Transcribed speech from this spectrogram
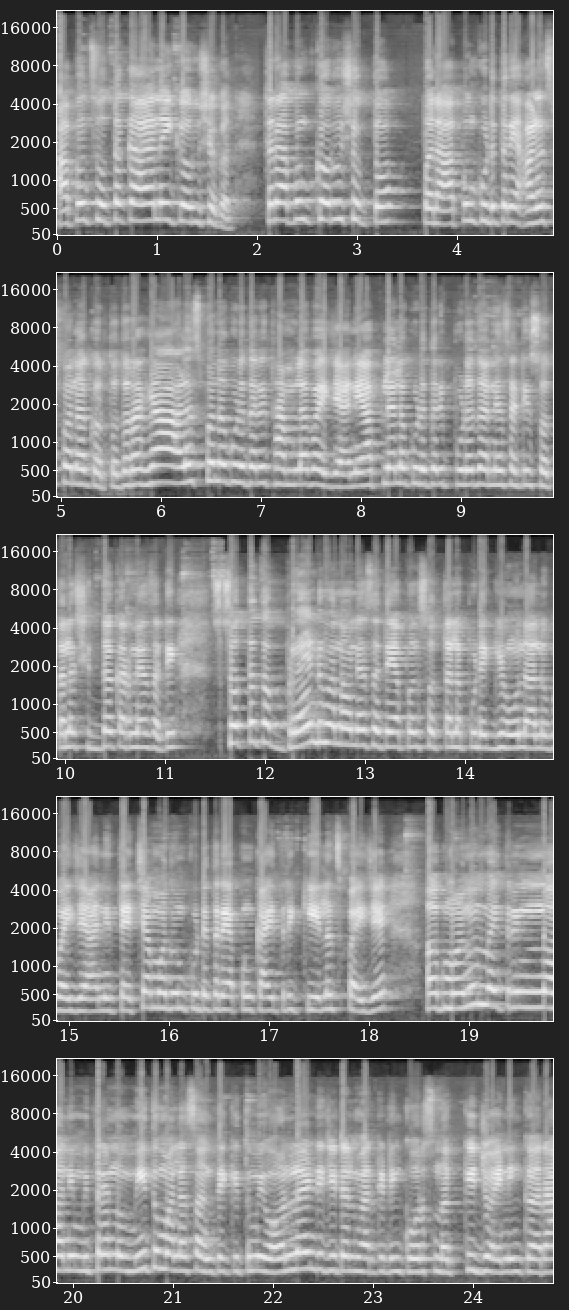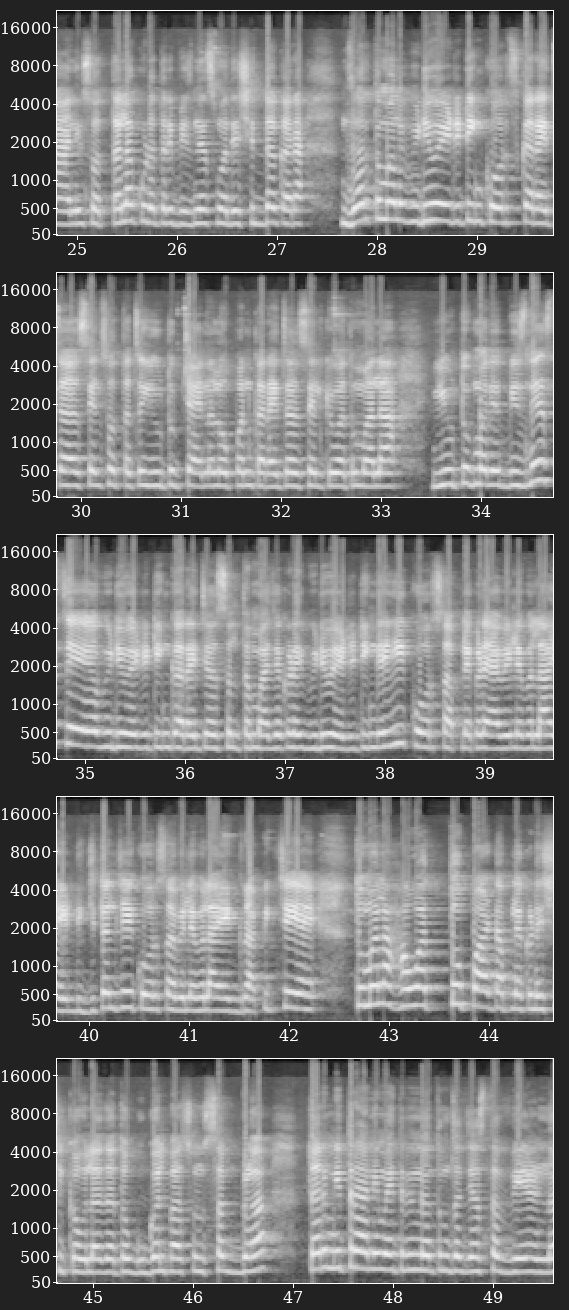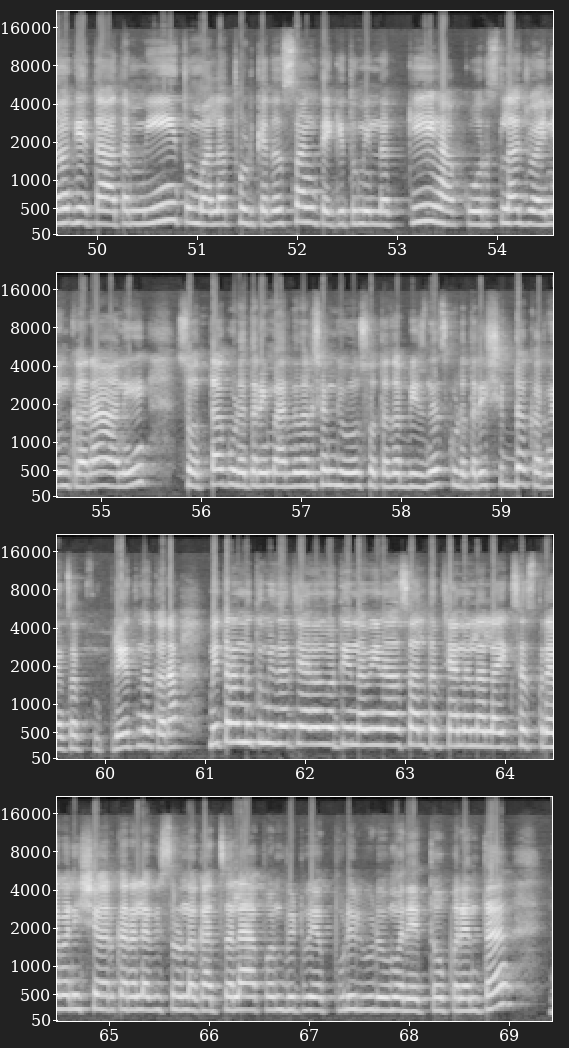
आपण स्वतः काय नाही करू शकत. तर आपण करू शकतो. पण आपण कुठेतरी आळसपणा करतो. तर ह्या आळसपणा कुठेतरी थांबला पाहिजे आणि आपल्याला कुठेतरी पुढे जाण्यासाठी स्वतःला सिद्ध करण्यासाठी स्वतःचा ब्रँड बनवण्यासाठी आपण स्वतःला पुढे घेऊन आलो पाहिजे आणि त्याच्यामधून कुठेतरी आपण काहीतरी केलंच पाहिजे. म्हणून मैत्रिणींना आणि मित्रांनो मी तुम्हाला सांगते की तुम्ही ऑनलाईन डिजिटल मार्केटिंग कोर्स नक्की जॉईनिंग करा आणि स्वतःला कुठेतरी बिझनेसमध्ये सिद्ध करा. जर तुम्हाला व्हिडिओ एडिटिंग कोर्स करायचा असेल स्वतःचं यूट्यूब चॅनल ओपन करायचं असेल किंवा तुम्हाला यूट्यूबमध्ये बिझनेसचे व्हिडिओ एडिटिंग करायचे असेल तर माझ्याकडे व्हिडिओ एडिटिंगही कोर्स आपल्याकडे अवेलेबल आहे. डिजिटलचे कोर्स अवेलेबल आहे. ग्राफिकचे आहे. तुम्हाला हवा तो पार्ट आपल्याकडे शिकवला जातो. गुगलपासून सगळं तर मित्र आणि मैत्रिणींनो तुमचा जास्त वेळ न घेता आता मी तुम्हाला थोडक्यातच सांगते की तुम्ही नक्की ह्या कोर्सला जॉईनिंग करा आणि स्वतः कुठेतरी मार्गदर्शन घेऊन स्वतःचा बिझनेस कुठेतरी सिद्ध करण्याचा प्रयत्न करा. मित्रांनो तुम्ही जर चॅनलवरती नवीन असाल तर चॅनलला लाईक सबस्क्राईब आणि शेअर करायला विसरू नका. चला आपण भेटूया पुढील व्हिडिओमध्ये तोपर्यंत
